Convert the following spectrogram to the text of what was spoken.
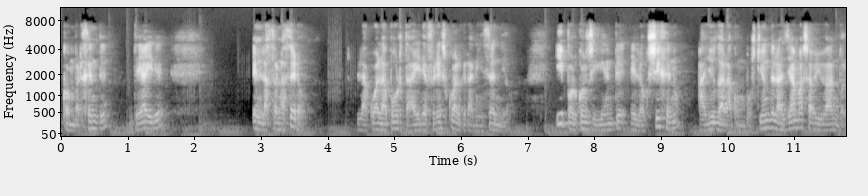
convergente de aire en la zona cero, la cual aporta aire fresco al gran incendio, y por consiguiente el oxígeno ayuda a la combustión de las llamas avivando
